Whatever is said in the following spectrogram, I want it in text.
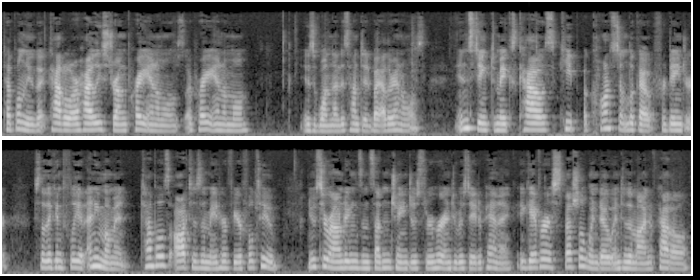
Temple knew that cattle are highly strung prey animals. A prey animal is one that is hunted by other animals. Instinct makes cows keep a constant lookout for danger, so they can flee at any moment. Temple's autism made her fearful too. New surroundings and sudden changes threw her into a state of panic. It gave her a special window into the mind of cattle.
